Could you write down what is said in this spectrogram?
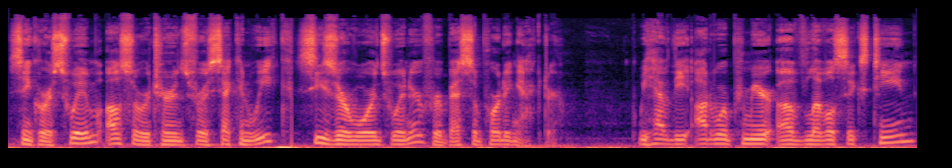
Sink or Swim also returns for a second week, César Awards winner for Best Supporting Actor. We have the Ottawa premiere of Level 16,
